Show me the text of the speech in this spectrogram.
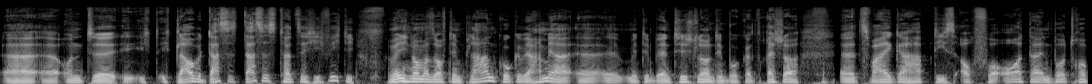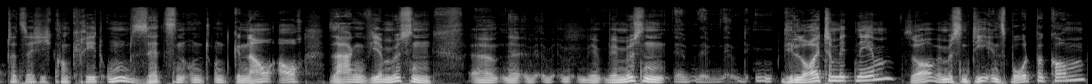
Äh, und ich, ich glaube, das ist, das ist tatsächlich wichtig. Und wenn ich nochmal so auf den Plan gucke, wir haben ja mit dem Bernd Tischler und dem Burkhard Drescher zwei gehabt, die es auch vor Ort da in Bottrop tatsächlich konkret umsetzen und, und genau auch sagen, wir müssen, wir, wir müssen äh, die Leute mitnehmen, so, wir müssen die ins Boot bekommen,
